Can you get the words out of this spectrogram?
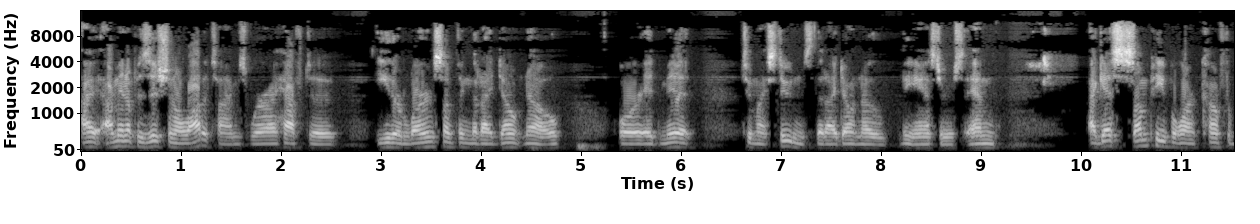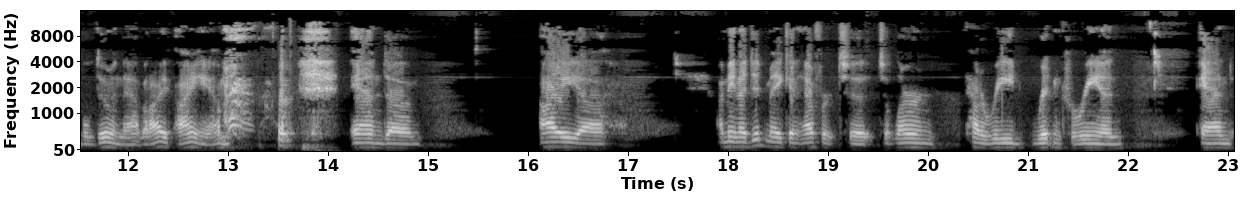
I, I'm in a position a lot of times where I have to either learn something that I don't know, or admit to my students that I don't know the answers. And I guess some people aren't comfortable doing that, but I, I am. and um, I. Uh, I mean, I did make an effort to to learn how to read written Korean, and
